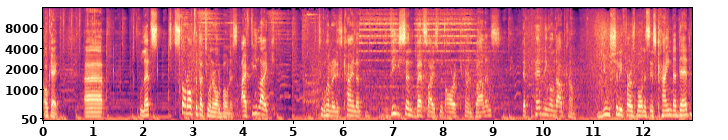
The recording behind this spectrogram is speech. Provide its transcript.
Okay. Uh, let's start off with that $200 bonus. I feel like 200 is kind of decent bet size with our current balance, depending on the outcome. Usually first bonus is kinda dead.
